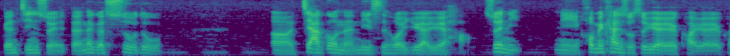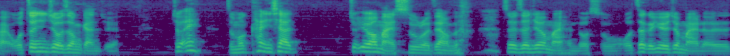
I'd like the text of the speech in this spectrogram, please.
跟精髓的那个速度，呃，架构能力是会越来越好，所以你你后面看书是越来越快，越来越快。我最近就有这种感觉，就哎，怎么看一下？就又要买书了，这样子，所以这就买很多书。我这个月就买了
